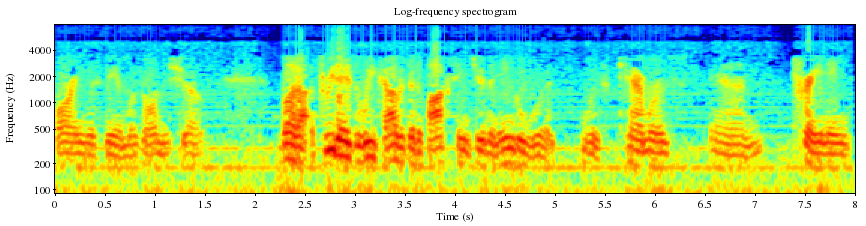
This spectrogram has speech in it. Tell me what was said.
sparring with me and was on the show. But uh, three days a week, I was at a boxing gym in Inglewood with cameras and training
